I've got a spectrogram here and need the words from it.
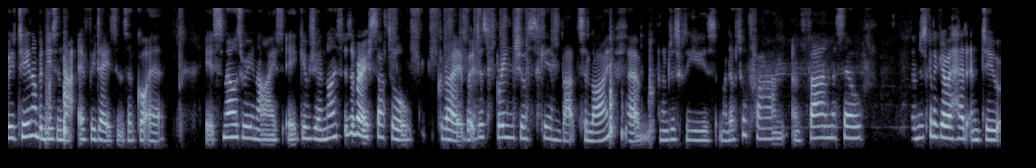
routine. I've been using that every day since I've got it. It smells really nice. It gives you a nice, it's a very subtle glow, but it just brings your skin back to life. Um, and I'm just going to use my little fan and fan myself I'm just going to go ahead and do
